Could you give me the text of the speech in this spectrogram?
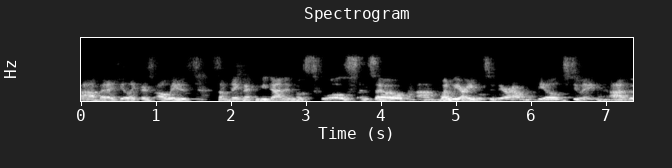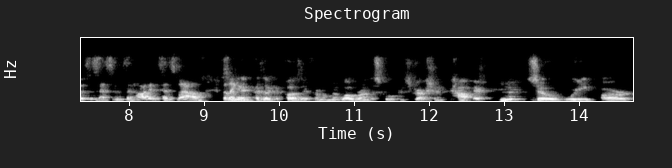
uh, but I feel like there's always something that can be done in most schools. And so um, when we are able to, we are out in the field doing uh, those assessments and audits as well. But So like, I'd like to pause there for a moment while we're on the school construction topic. Mhm. So we are,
